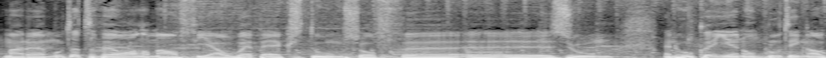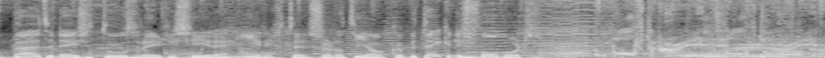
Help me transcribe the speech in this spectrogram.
Maar eh, moet dat wel allemaal via WebEx, Teams of eh, Zoom? En hoe kun je een ontmoeting ook buiten deze tools regisseren en inrichten, zodat die ook betekenisvol wordt? Off the Grid. Off the Grid.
